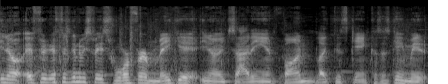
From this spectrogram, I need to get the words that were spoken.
you know, if, if it's gonna be space warfare, make it you know exciting and fun like this game, because this game made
